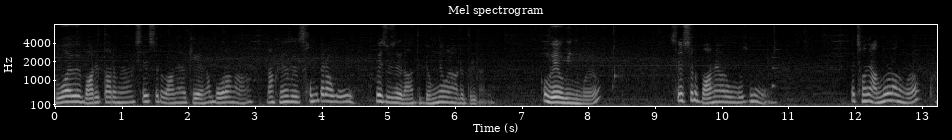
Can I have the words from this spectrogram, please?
노아유의 말을 따르면 실수를 만회할 기회나 뭐라나. 난그 녀석의 선배라고. 후배 주제에 나한테 명령을 하려 들다니. 그럼 왜 여기 있는 거예요? 실수를 만회하러 온 거지 뭐. 왜 전혀 안 놀라는 거야? 그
